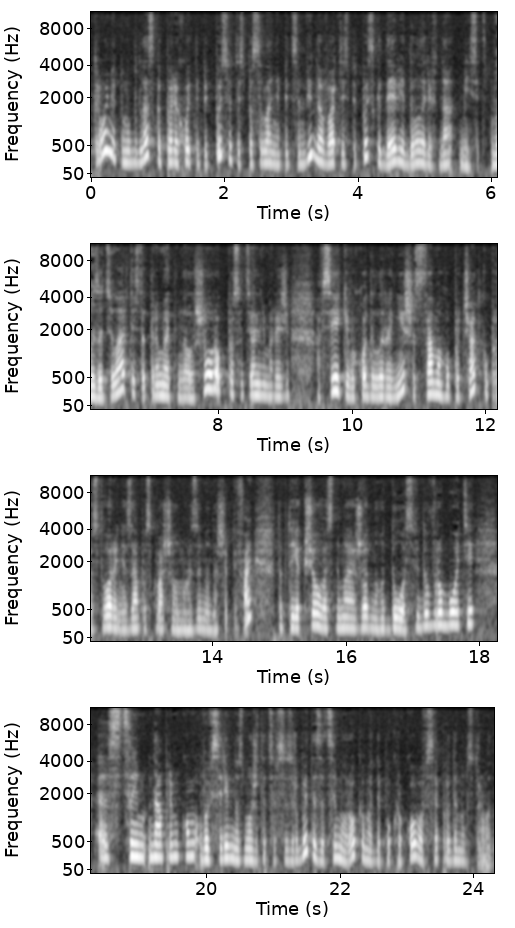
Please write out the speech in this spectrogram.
Патреоні, тому, будь ласка, переходьте, підписуйтесь, посилання під цим відео, вартість підписки 9 доларів на місяць. Ви за цю вартість отримаєте не лише урок про соціальні мережі, а всі, які виходили раніше, з самого початку про створення запуск вашого магазину на Shopify. Тобто, якщо у вас немає жодного досвіду в роботі з цим напрямком, ви все рівно зможете це все зробити за цими уроками, де покроково все продемонстровано.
